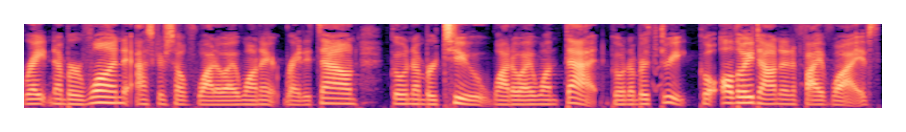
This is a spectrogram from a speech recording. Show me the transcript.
Write number one, ask yourself, why do I want it? Write it down. Go number two, why do I want that? Go number three, go all the way down into five wives.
